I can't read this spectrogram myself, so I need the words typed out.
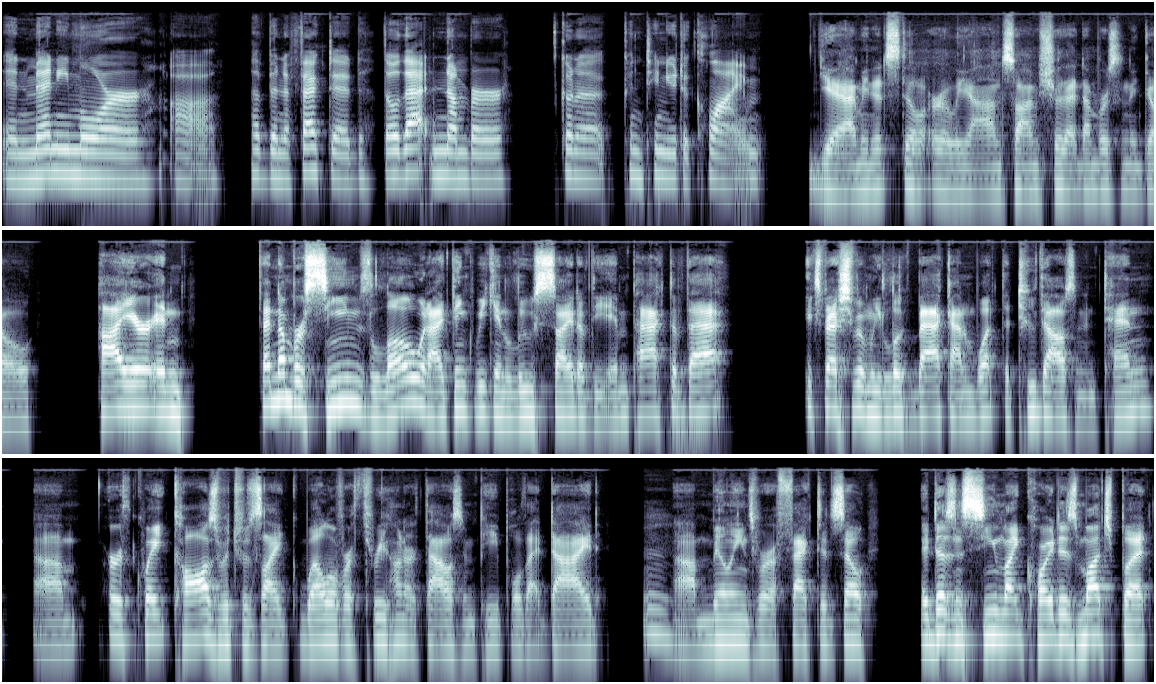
and many more uh, have been affected, though that number is going to continue to climb. Yeah, I mean it's still early on, so I'm sure that number is going to go higher and that number seems low and I think we can lose sight of the impact of that, especially when we look back on what the 2010 um, earthquake caused, which was like well over 300,000 people that died. Mm. Uh, millions were affected. So it doesn't seem like quite as much, but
